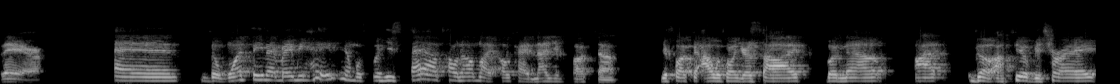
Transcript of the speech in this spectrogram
there. And the one thing that made me hate him was when he stabbed Tony. I'm like, okay, now you fucked up. You fucked up. I was on your side, but now I no, I feel betrayed.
